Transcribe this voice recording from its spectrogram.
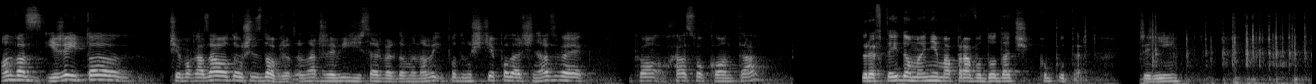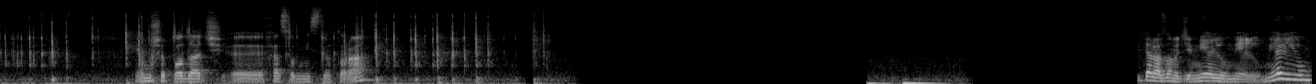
On was, jeżeli to się pokazało, to już jest dobrze. To znaczy, że widzi serwer domenowy i pod, musicie podać nazwę hasło konta, które w tej domenie ma prawo dodać komputer. Czyli ja muszę podać y, hasło administratora. I teraz on będzie mielił, mielił, mielił.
